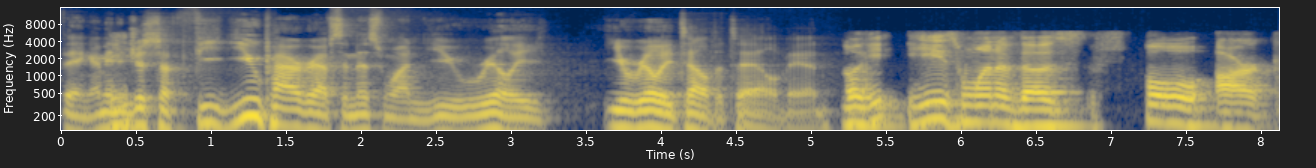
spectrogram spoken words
thing. I mean, just a few paragraphs in this one, you really, you really tell the tale, man. Well, he, he's one of those full arc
